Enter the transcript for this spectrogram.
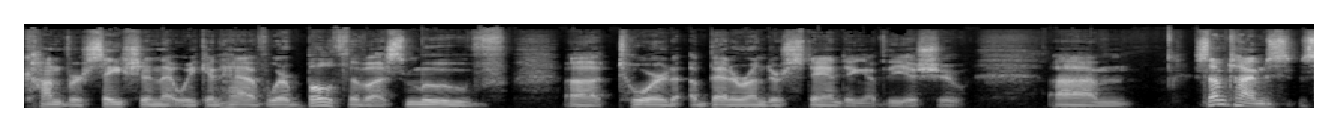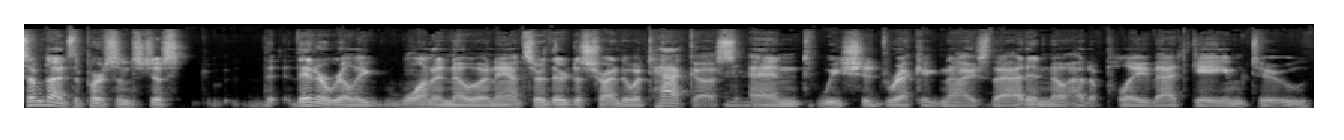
conversation that we can have, where both of us move uh, toward a better understanding of the issue." Um, sometimes, sometimes the person's just they don't really want to know an answer; they're just trying to attack us, mm-hmm. and we should recognize that and know how to play that game too.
